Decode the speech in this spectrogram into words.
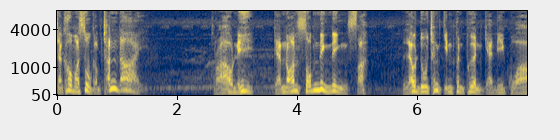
จะเข้ามาสู้กับฉันได้ คราวนี้แกนอนสมนิ่งๆซะ แล้วดูฉันกินเพื่อนๆ แกดีกว่า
